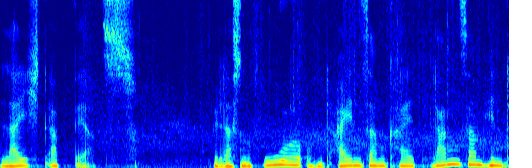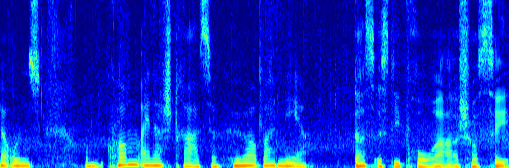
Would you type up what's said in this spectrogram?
leicht abwärts. Wir lassen Ruhe und Einsamkeit langsam hinter uns und kommen einer Straße hörbar näher. Das ist die Proraer Chaussee,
